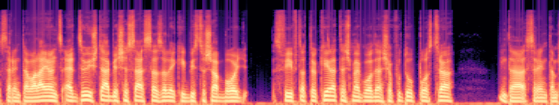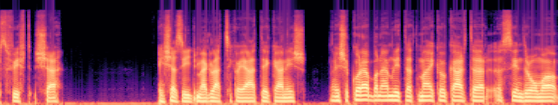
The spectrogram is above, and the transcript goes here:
szerintem a Lions edzői stábja se 100%-ig biztos abban, hogy Swift a tökéletes megoldás a futóposztra, de szerintem Swift se. És ez így meglátszik a játékán is. És a korábban említett Michael Carter szindróma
